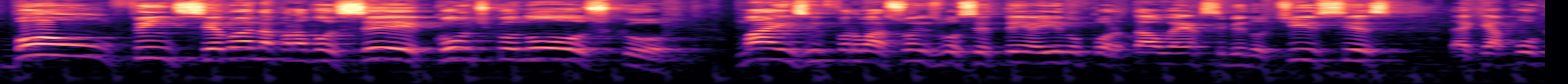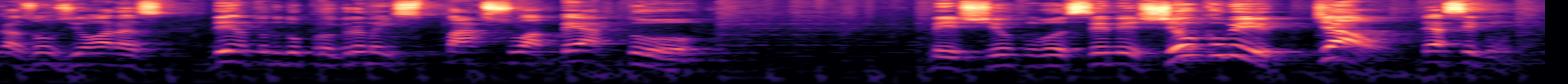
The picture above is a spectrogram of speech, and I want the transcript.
Bom fim de semana para você, conte conosco. Mais informações você tem aí no portal SB Notícias, daqui a pouco às 11 horas, dentro do programa Espaço Aberto. Mexeu com você, mexeu comigo. Tchau, até segunda.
